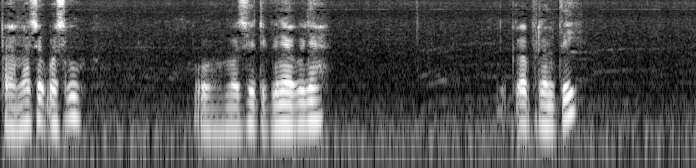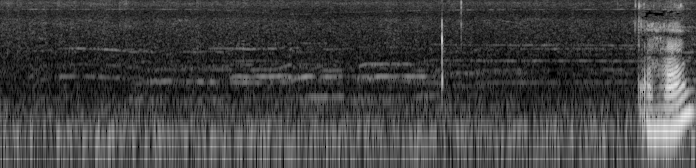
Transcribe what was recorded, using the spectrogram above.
apa masuk bosku? Uh masih dikunyah-kunyah kok berhenti? Tahan.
